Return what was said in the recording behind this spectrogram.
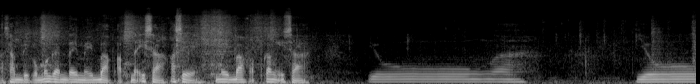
sabi ko maganda may backup na isa kasi kung may backup kang isa, yung ah, yung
